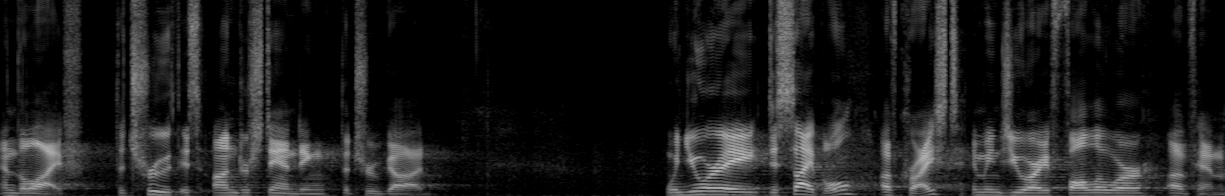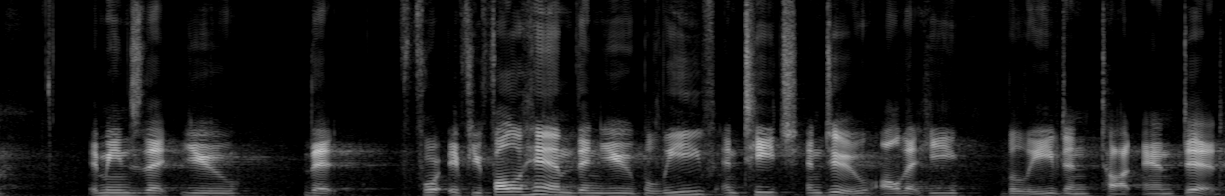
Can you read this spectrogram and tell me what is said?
and the life. The truth is understanding the true God. When you are a disciple of Christ, it means you are a follower of him. It means that you that for if you follow him, then you believe and teach and do all that he believed and taught and did.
